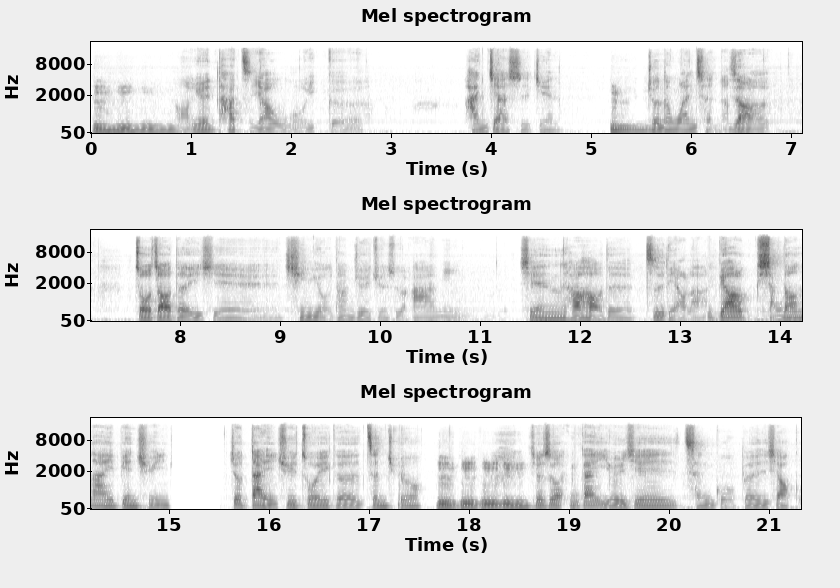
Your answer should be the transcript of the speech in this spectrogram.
嗯嗯嗯，哦，因为他只要我一个寒假时间，嗯，就能完成了。你知道，周遭的一些亲友，他们就会觉得说啊，你。先好好的治疗啦，不要想到那一边去，你就带你去做一个针灸。嗯嗯嗯嗯，就是说应该有一些成果跟效果，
